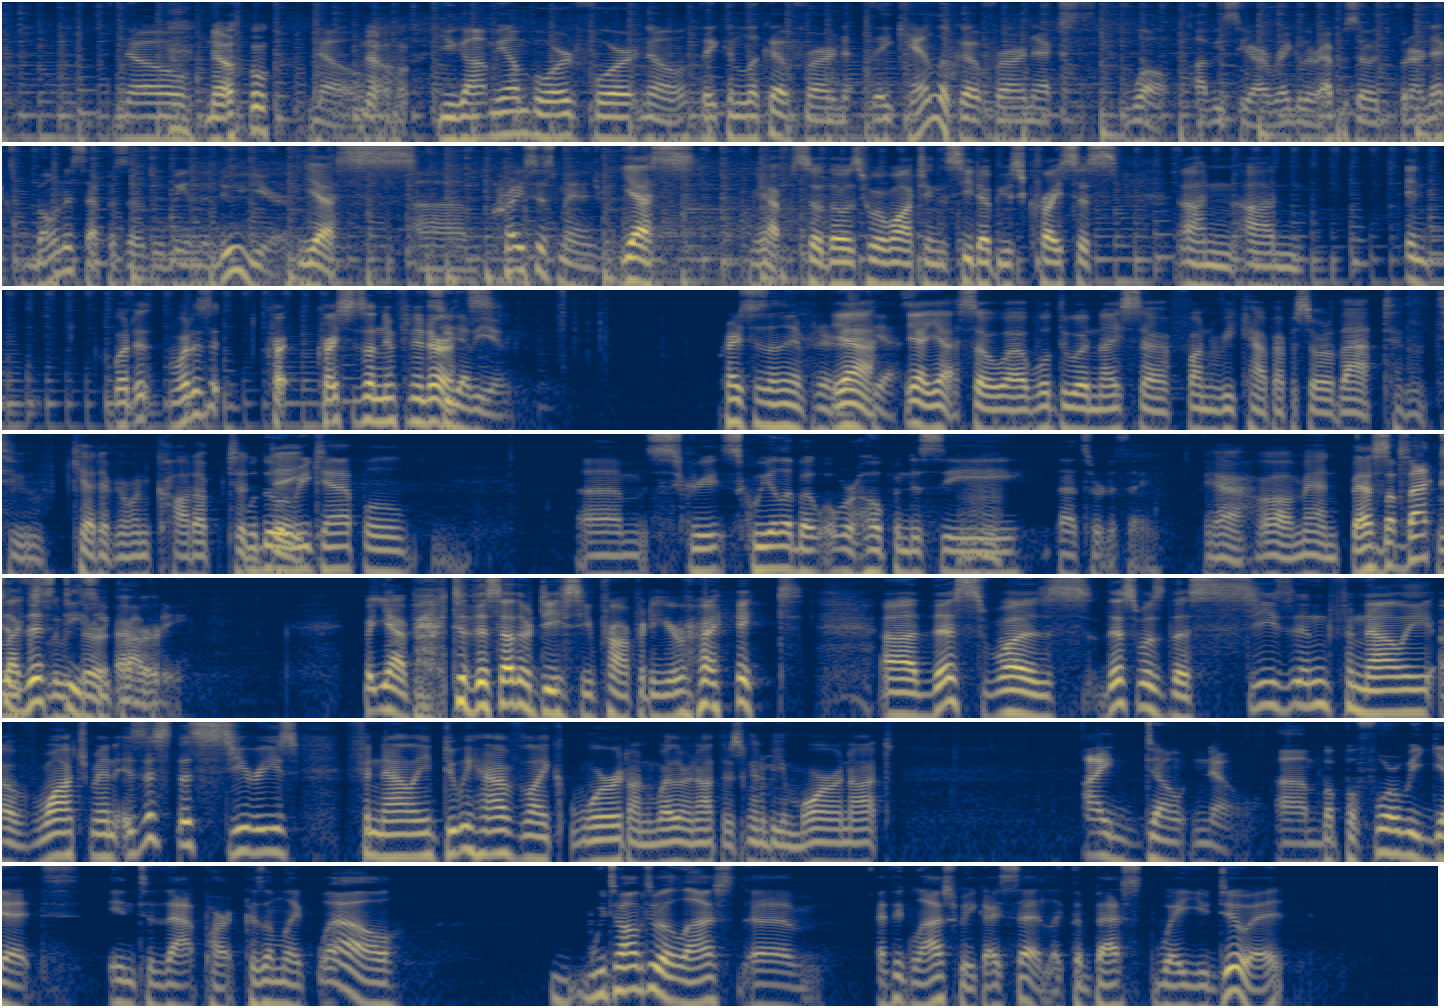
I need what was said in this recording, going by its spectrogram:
no, No, no, no. You got me on board for no. They can look out for our. Ne- they can look out for our next. Well, obviously our regular episodes, but our next bonus episodes will be in the new year. Yes, Um, crisis management. yes, yep. So those who are watching the CW's Crisis on on in what is what is it? Cri- Crisis on Infinite Earths. CW. Crisis on the Infinite. Earth, Yeah, Yes. yeah, yeah. So uh, we'll do a nice, uh, fun recap episode of that to, to get everyone caught up to We'll do date. a recap. We'll um, squeal about what we're hoping to see. Mm-hmm. That sort of thing. Yeah. Oh man, best. But back to Lex this Luthor DC ever. property. But yeah, back to this other DC property. You're right. Uh, this was this was the season finale of Watchmen. Is this the series finale? Do we have like word on whether or not there's going to be more or not? I don't know. Um, but before we get into that part, because I'm like, well, we talked about last. Um, I think last week I said like the best way you do it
